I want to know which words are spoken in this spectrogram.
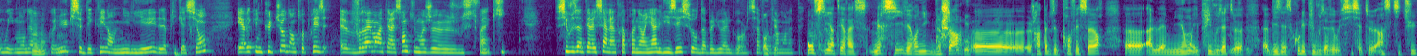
Oui, mondialement mmh. connu, qui se décline en milliers d'applications et avec une culture d'entreprise euh, vraiment intéressante. Moi, je, enfin, qui, si vous vous intéressez à l'entrepreneuriat, lisez sur W.L. Gore, ça vaut vraiment la peine. On s'y intéresse. Merci Véronique Bouchard. Euh, je rappelle que vous êtes professeur à l'EM Lyon et puis vous êtes business school et puis vous avez aussi cet institut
